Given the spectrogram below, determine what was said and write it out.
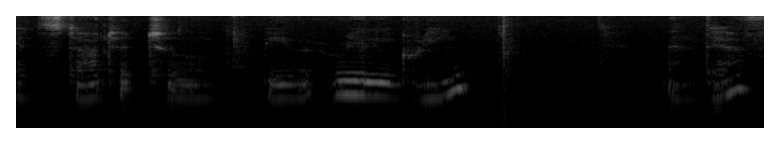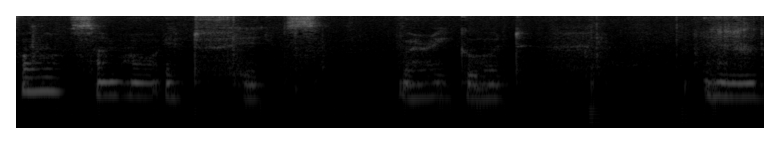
yet started to be really green and therefore somehow it fits very good. And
